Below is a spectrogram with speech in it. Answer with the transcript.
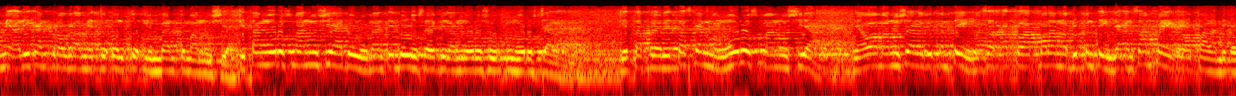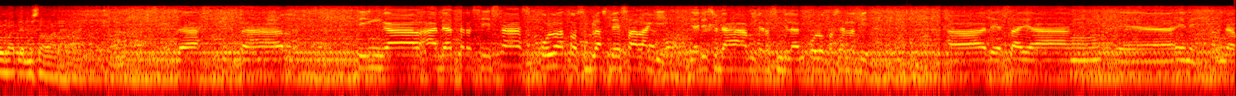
Kami alihkan program itu untuk membantu manusia. Kita ngurus manusia dulu, nanti dulu saya bilang ngurus ngurus jalan. Kita prioritaskan mengurus manusia. Nyawa manusia lebih penting, masyarakat kelaparan lebih penting. Jangan sampai kelaparan di Kabupaten Musyawarah. Sudah sekitar tinggal ada tersisa 10 atau 11 desa lagi. Jadi sudah hampir 90% lebih uh, desa yang uh, ini sudah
